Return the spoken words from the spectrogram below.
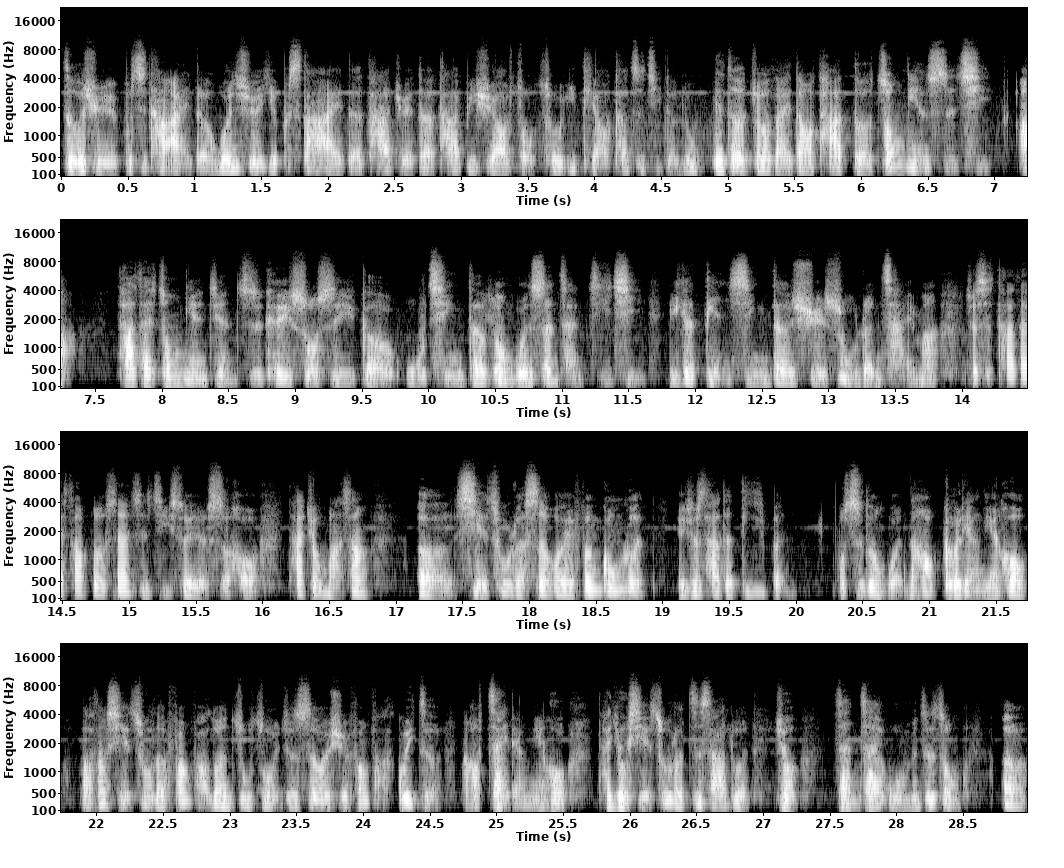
哲学不是他爱的，文学也不是他爱的，他觉得他必须要走出一条他自己的路。接着就来到他的中年时期啊。他在中年简直可以说是一个无情的论文生产机器，一个典型的学术人才嘛。就是他在差不多三十几岁的时候，他就马上呃写出了《社会分工论》，也就是他的第一本博士论文。然后隔两年后，马上写出了方法论著作，也就是《社会学方法规则》。然后再两年后，他又写出了《自杀论》。就站在我们这种呃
